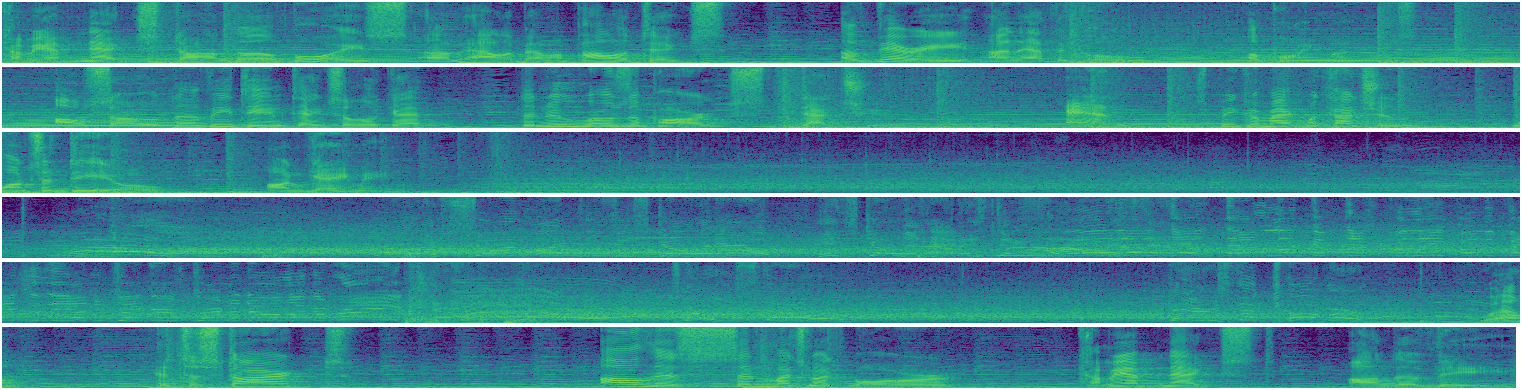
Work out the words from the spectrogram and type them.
Coming up next on The Voice of Alabama Politics, a very unethical appointment. Also, the V team takes a look at the new Rosa Parks statue. And Speaker Mac McCutcheon wants a deal on gaming. A start. All this and much, much more coming up next on The V.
